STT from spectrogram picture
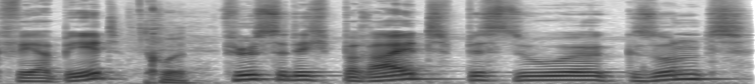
querbeet. Cool. Fühlst du dich bereit? Bist du gesund,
